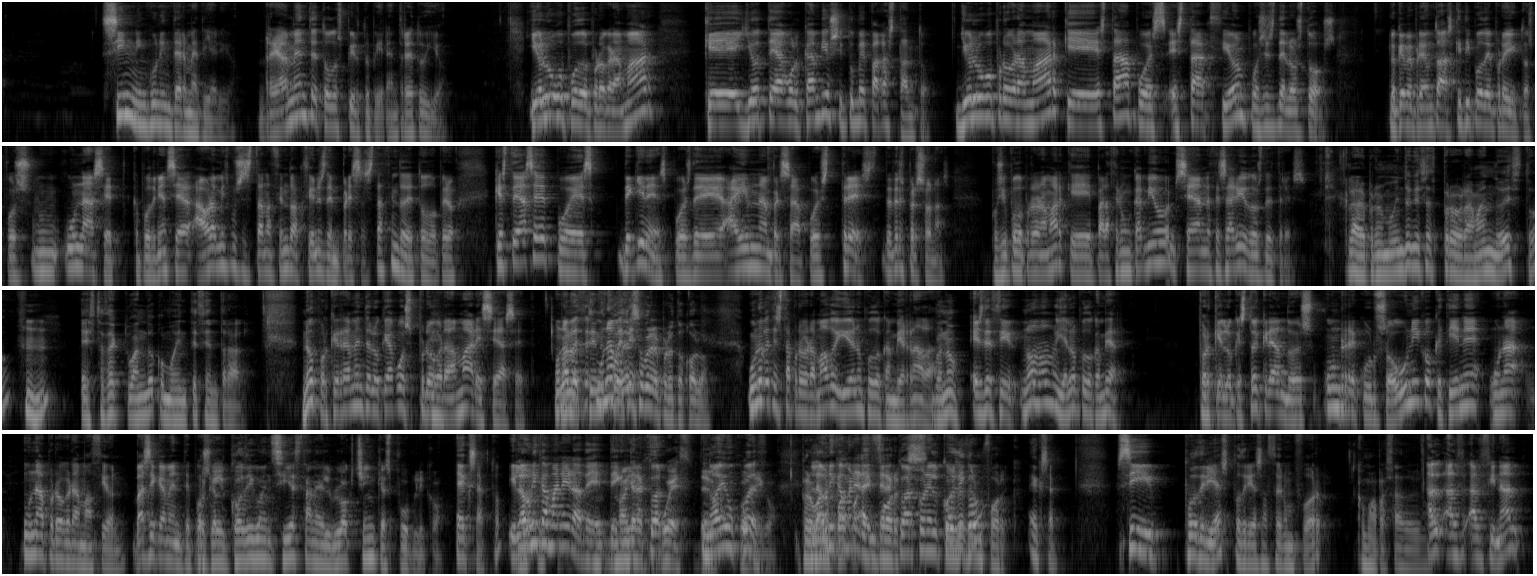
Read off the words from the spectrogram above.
Sin ningún intermediario. Realmente todo es peer-to-peer, entre tú y yo. Yo luego puedo programar que yo te hago el cambio si tú me pagas tanto. Yo luego programar que esta, pues, esta acción pues, es de los dos. Lo que me preguntabas, ¿qué tipo de proyectos? Pues un, un asset, que podrían ser, ahora mismo se están haciendo acciones de empresas, se está haciendo de todo, pero que este asset, pues, ¿de quién es? Pues de, hay una empresa, pues tres, de tres personas. Pues yo puedo programar que para hacer un cambio sea necesario dos de tres. Claro, pero en el momento en que estás programando esto, estás actuando como ente central. No, porque realmente lo que hago es programar ese asset. Una Bueno, vez, tienes una poder vez, sobre el protocolo. Una vez está programado, yo ya no puedo cambiar nada. Bueno. Es decir, no, no, no, ya no lo puedo cambiar. Porque lo que estoy creando es un recurso único que tiene una, una programación. Básicamente, pues. Porque el código en sí está en el blockchain que es público. Exacto. Y la No- única manera de, de no hay un interactuar. juez del no hay un juez. código. Pero la bueno, única pu- manera de hay interactuar forks. con el código. hacer un fork. Exacto. Sí, podrías, podrías hacer un fork. Como ha pasado. Al, al- al final,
